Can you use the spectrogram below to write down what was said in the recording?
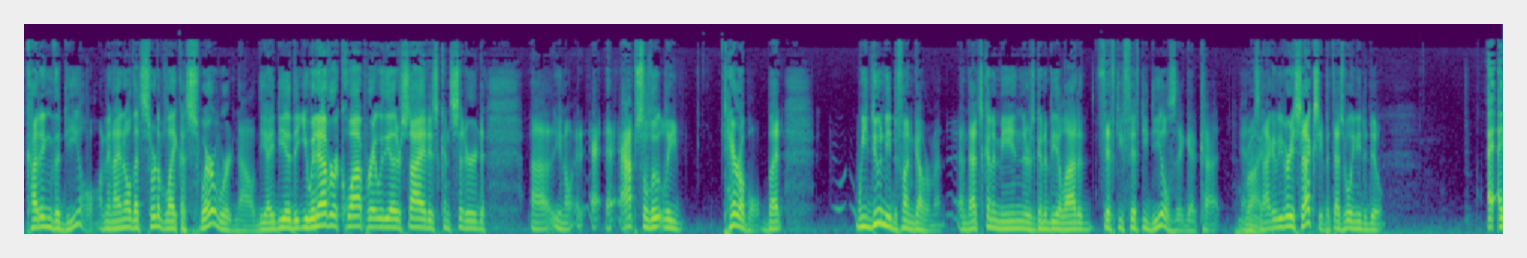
cutting the deal. I mean, I know that's sort of like a swear word now. The idea that you would ever cooperate with the other side is considered, uh, you know, a- absolutely terrible. But we do need to fund government, and that's going to mean there's going to be a lot of 50-50 deals that get cut. And Right. it's not going to be very sexy, but that's what we need to do. I, I,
